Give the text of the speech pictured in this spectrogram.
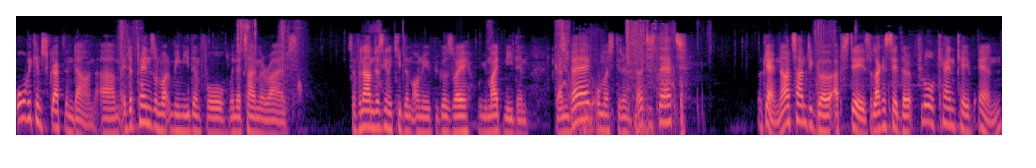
or we can scrap them down. Um, it depends on what we need them for when the time arrives. So for now I'm just going to keep them on me because way we might need them. Gun bag, almost didn't notice that. Okay, now time to go upstairs. But like I said, the floor can cave in.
